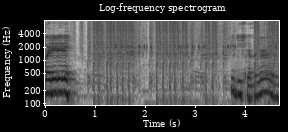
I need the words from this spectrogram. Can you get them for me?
Wah, ini, ini, nih. Idih, gak kena gitu.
